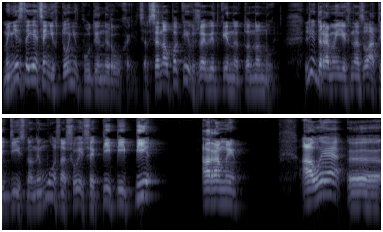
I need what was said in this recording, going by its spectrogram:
Мені здається, ніхто нікуди не рухається. Все навпаки, вже відкинуто на нуль. Лідерами їх назвати дійсно не можна, швидше пі-пі-пі арами. Але е,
